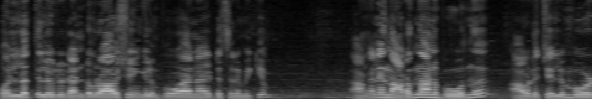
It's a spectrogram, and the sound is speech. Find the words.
കൊല്ലത്തിലൊരു രണ്ട് പ്രാവശ്യമെങ്കിലും പോകാനായിട്ട് ശ്രമിക്കും. അങ്ങനെ നടന്നാണ് പോകുന്നത്. അവിടെ ചെല്ലുമ്പോൾ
